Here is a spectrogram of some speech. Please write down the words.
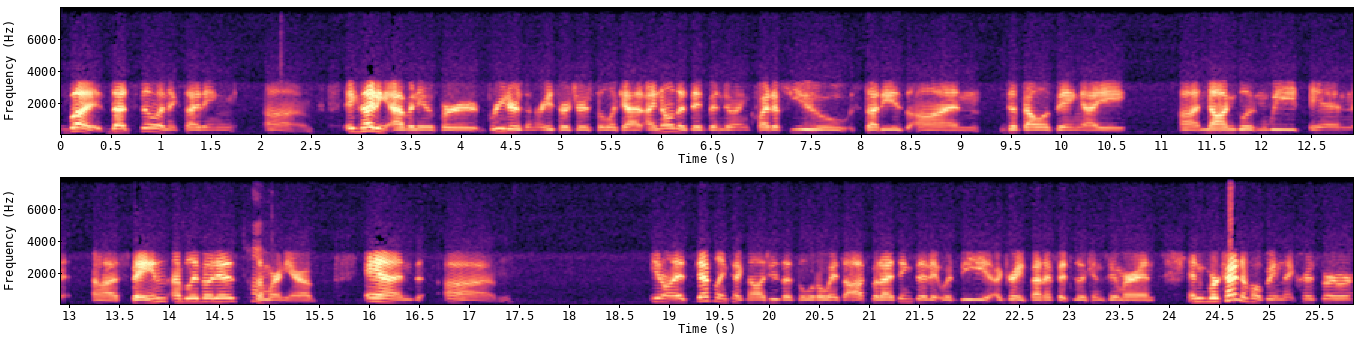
But that's still an exciting um, exciting avenue for breeders and researchers to look at. I know that they've been doing quite a few studies on developing a uh, non-gluten wheat in uh, Spain, I believe it is, Huh. somewhere in Europe. And um, you know, it's definitely technology that's a little ways off, but I think that it would be a great benefit to the consumer. And and we're kind of hoping that CRISPR,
